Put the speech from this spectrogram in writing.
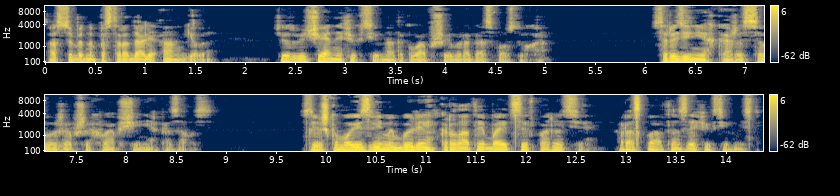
Особенно пострадали ангелы, чрезвычайно эффективно атаковавшие врага с воздуха. Среди них, кажется, выживших вообще не оказалось. Слишком уязвимы были крылатые бойцы в полете. Расплата за эффективность.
